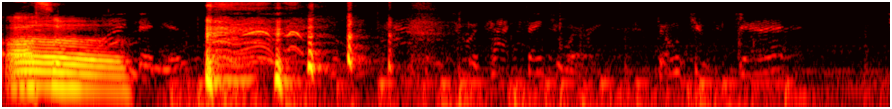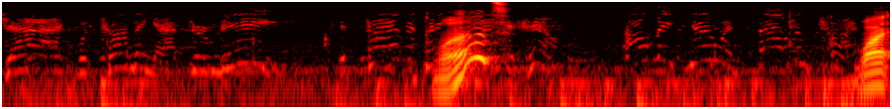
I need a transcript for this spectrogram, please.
Awesome. Uh, Minion. to attack Sanctuary. Don't you get it? Jack was coming after me. It's time to take What? it to him. I'll meet you in Thousand Cuts. Why?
